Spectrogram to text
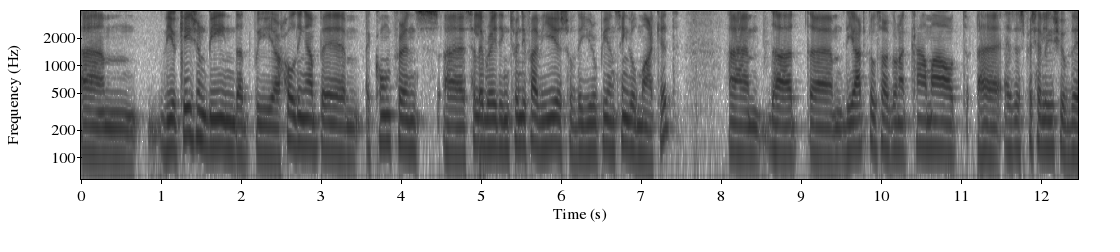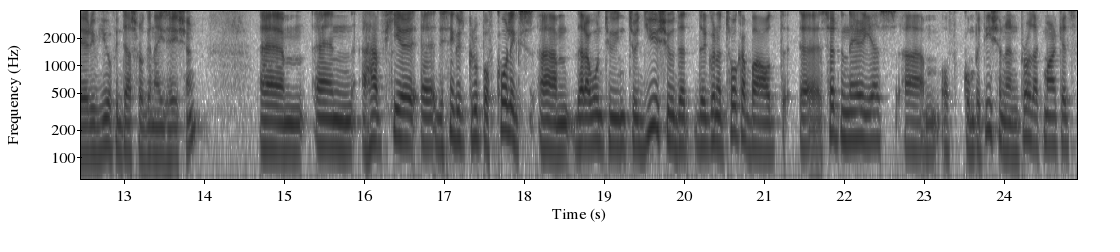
Um, the occasion being that we are holding up a, um, a conference uh, celebrating 25 years of the European single market. Um, that um, the articles are going to come out uh, as a special issue of the Review of Industrial Organization. Um, and I have here a distinguished group of colleagues um, that I want to introduce you that they're going to talk about uh, certain areas um, of competition and product markets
